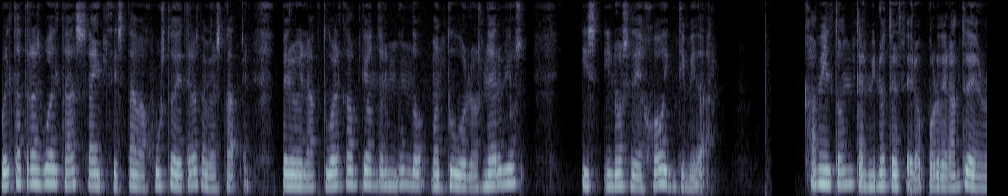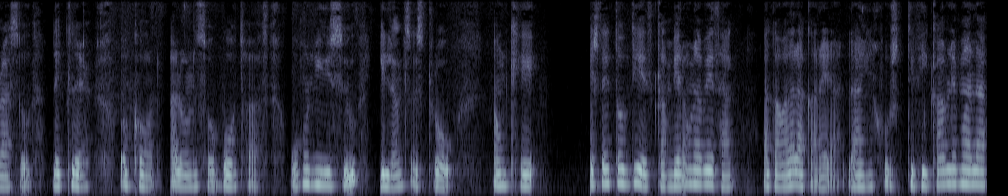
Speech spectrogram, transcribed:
Vuelta tras vuelta, Sainz estaba justo detrás de Verstappen, pero el actual campeón del mundo mantuvo los nervios y, no se dejó intimidar. Hamilton terminó tercero por delante de Russell, Leclerc, Ocon, Alonso, Bottas, Won Yusu y Lance Stroll. Aunque este top 10 cambiara una vez acabada la carrera, la injustificable mala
